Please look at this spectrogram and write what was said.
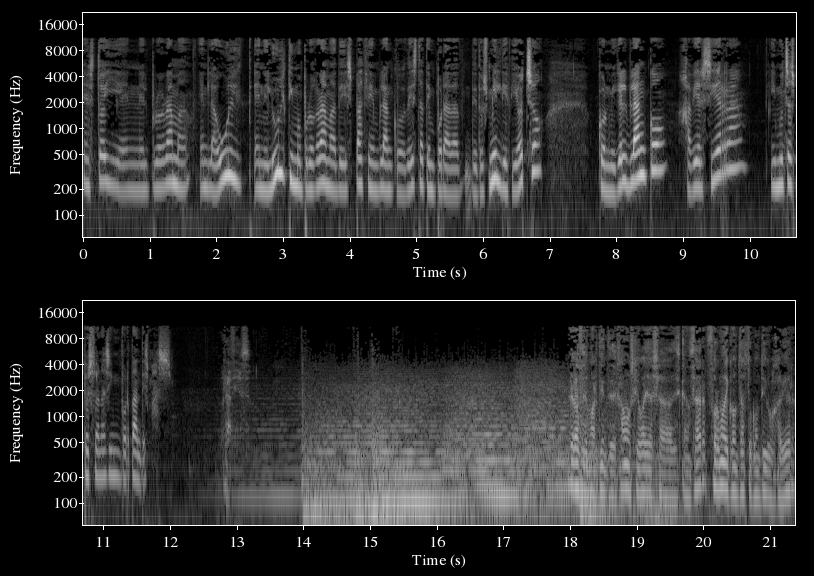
estoy en el programa, en, la en el último programa de Espacio en Blanco de esta temporada de 2018 con Miguel Blanco, Javier Sierra y muchas personas importantes más. Gracias. Gracias Martín, te dejamos que vayas a descansar. ¿Forma de contacto contigo, Javier?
